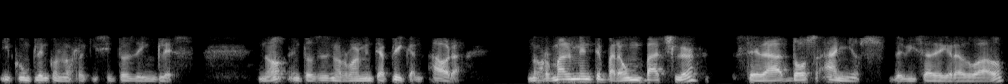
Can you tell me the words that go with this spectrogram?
y cumplen con los requisitos de inglés, ¿no? Entonces normalmente aplican. Ahora, normalmente para un bachelor se da dos años de visa de graduado,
